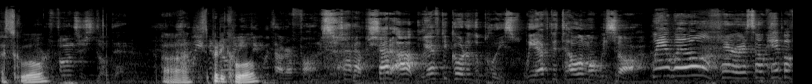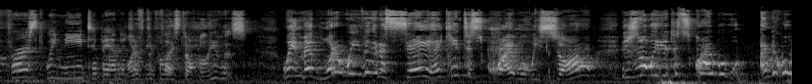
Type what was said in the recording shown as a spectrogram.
a school. Phones are still dead. Uh, he's pretty cool. anything Without our phones. Shut up, shut up. We have to go to the police. We have to tell them what we saw. We will, Ferris, okay, but first we need to bandage What if the police don't believe us? Wait, Meg, what are we even gonna say? I can't describe what we saw. There's no way to describe what. I mean, what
